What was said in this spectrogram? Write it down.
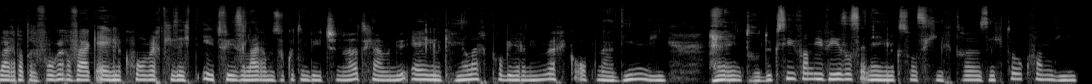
waar dat er vroeger vaak eigenlijk gewoon werd gezegd, eet vezelarm, zoek het een beetje uit, gaan we nu eigenlijk heel hard proberen inwerken op nadien die herintroductie van die vezels. En eigenlijk, zoals Geertrui zegt ook, van die,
